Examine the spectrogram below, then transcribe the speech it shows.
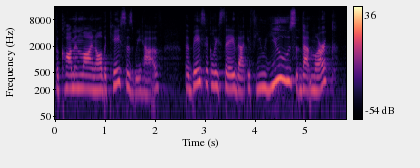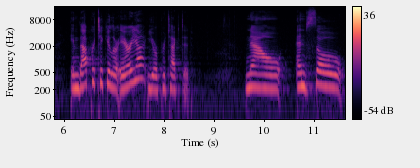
the common law and all the cases we have that basically say that if you use that mark in that particular area, you're protected. Now, and so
